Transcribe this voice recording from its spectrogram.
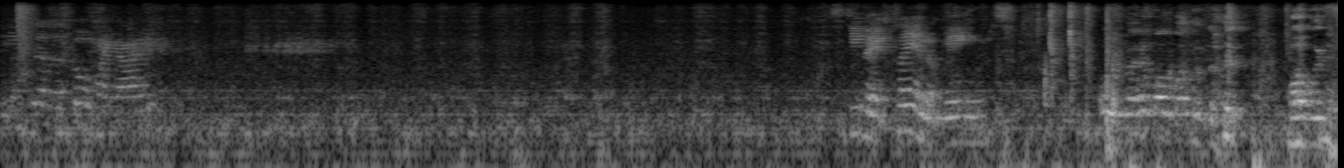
He said, let's go, my guy. Steve ain't playing no games. Oh, man, that motherfucker, motherfucker,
